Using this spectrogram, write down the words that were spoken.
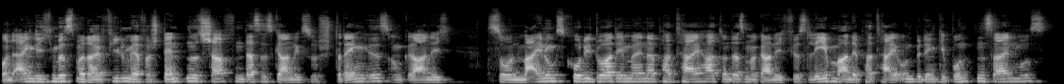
Und eigentlich müsste man da viel mehr Verständnis schaffen, dass es gar nicht so streng ist und gar nicht so ein Meinungskorridor, den man in der Partei hat und dass man gar nicht fürs Leben an eine Partei unbedingt gebunden sein muss,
